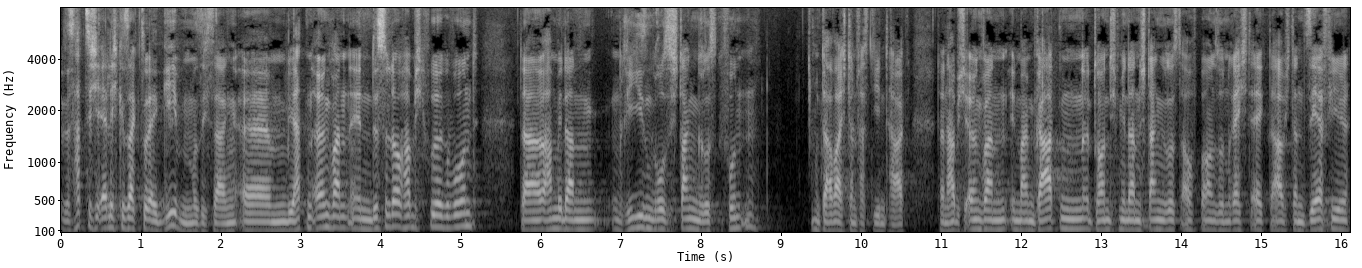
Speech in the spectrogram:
Das hat sich ehrlich gesagt so ergeben, muss ich sagen. Ähm, wir hatten irgendwann in Düsseldorf, habe ich früher gewohnt. Da haben wir dann ein riesengroßes Stangengerüst gefunden. Und da war ich dann fast jeden Tag. Dann habe ich irgendwann in meinem Garten, äh, konnte ich mir dann ein Stangengerüst aufbauen, so ein Rechteck. Da habe ich dann sehr viel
